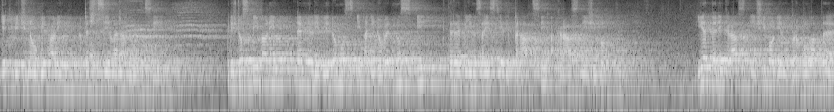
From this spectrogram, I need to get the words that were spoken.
Děti většinou běhali bez cíle na ulici. Když dospívali, neměli vědomosti ani dovednosti, které by jim zajistili práci a krásný život. Je tedy krásný život jen pro bohaté?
